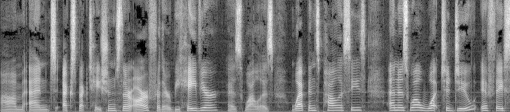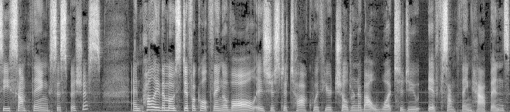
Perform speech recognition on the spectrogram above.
Um, and expectations there are for their behavior, as well as weapons policies, and as well what to do if they see something suspicious. And probably the most difficult thing of all is just to talk with your children about what to do if something happens.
